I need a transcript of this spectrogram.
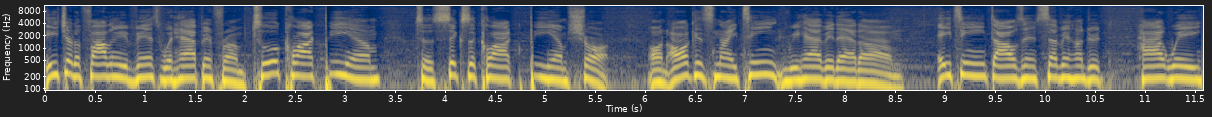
Each of the following events would happen from 2 o'clock p.m. to 6 o'clock p.m. sharp. On August 19th, we have it at um, 18,700 Highway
